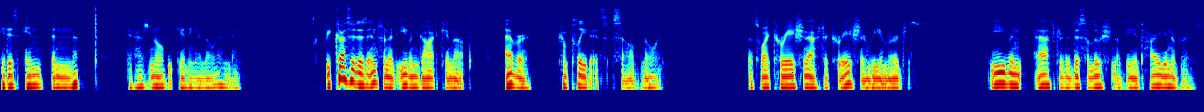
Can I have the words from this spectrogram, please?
it is infinite. It has no beginning and no ending. Because it is infinite, even God cannot ever complete its self-knowing. That's why creation after creation reemerges. Even after the dissolution of the entire universe,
